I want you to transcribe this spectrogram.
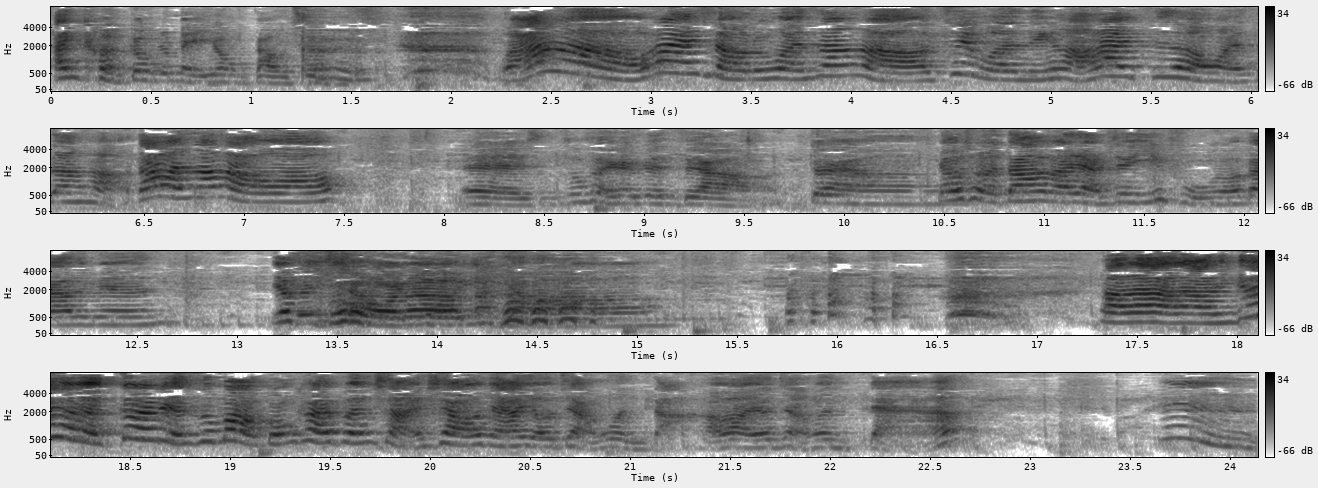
啊，你可能根本就没用到这样子。哇哦，嗨，小卢晚上好，静文你好，嗨，志宏晚上好，大家晚上好哦。哎，什么时候才可以变这样？对啊，要求大家买两件衣服，然后大家这边要分死我享也可了。以啊。好啦好啦，你个人个人脸书帮我公开分享一下，我等下有奖问答，好不好？有奖问答。嗯，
